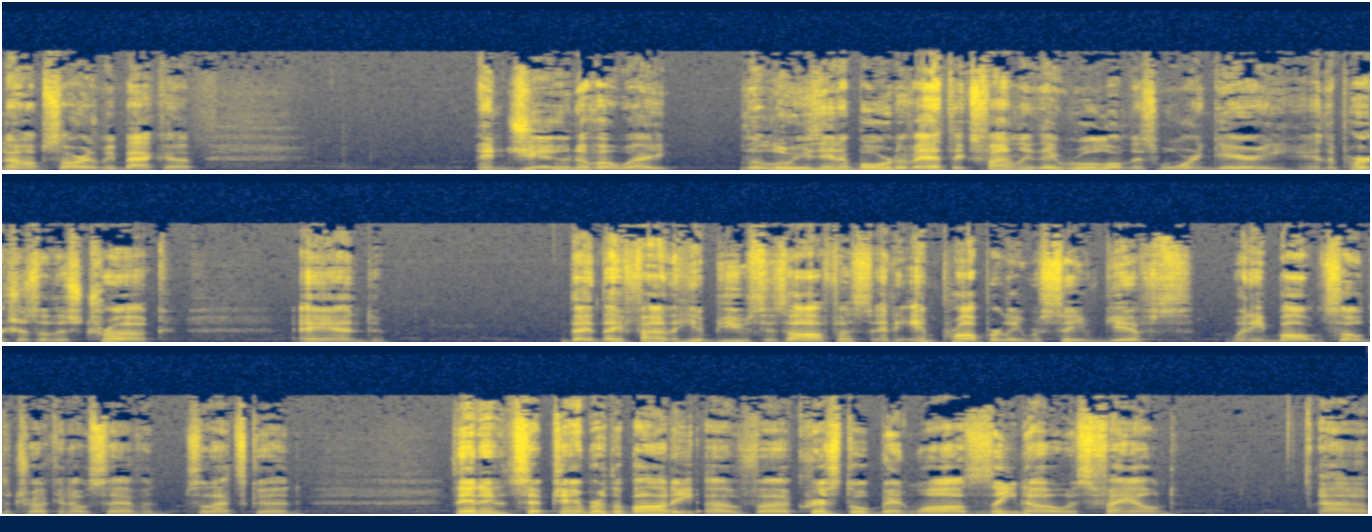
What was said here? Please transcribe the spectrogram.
no, I'm sorry, let me back up. In June of 08, the Louisiana Board of Ethics finally they rule on this Warren Gary and the purchase of this truck, and they they find that he abused his office and he improperly received gifts when he bought and sold the truck in 07. So that's good. Then in September, the body of uh, Crystal Benoit Zeno is found. Um,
